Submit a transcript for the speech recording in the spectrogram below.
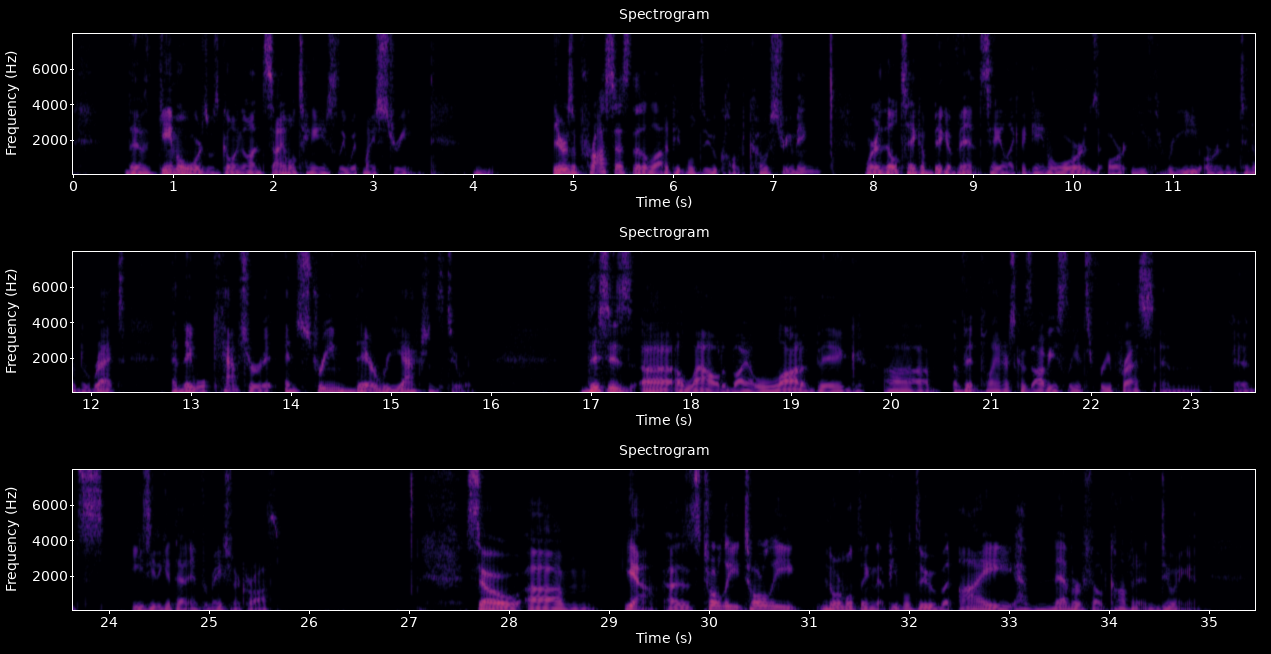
the Game Awards was going on simultaneously with my stream. There's a process that a lot of people do called co-streaming, where they'll take a big event, say like the Game Awards or E3 or Nintendo Direct, and they will capture it and stream their reactions to it. This is uh, allowed by a lot of big uh, event planners because obviously it's free press and it's easy to get that information across. So, um, yeah, uh, it's totally, totally normal thing that people do, but I have never felt confident in doing it.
